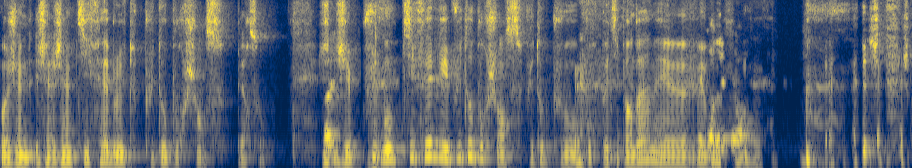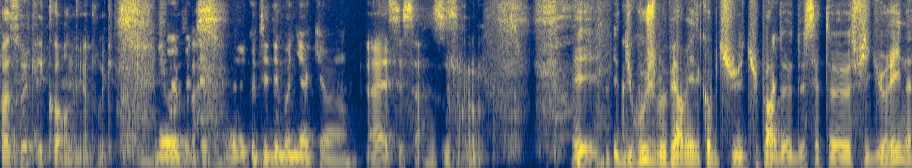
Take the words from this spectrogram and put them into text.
Moi, j'ai un petit faible plutôt pour chance, perso. J'ai Ouais. j'ai plus, mon petit faible est plutôt pour chance, plutôt pour, pour Petit Panda, mais, euh, mais bon. Je, je sais pas, ça doit être les cornes, un truc. Ouais, Le côté démoniaque. euh, Ouais, c'est ça. Et, et du coup, je me permets, comme tu, tu parles de, de cette euh, figurine,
